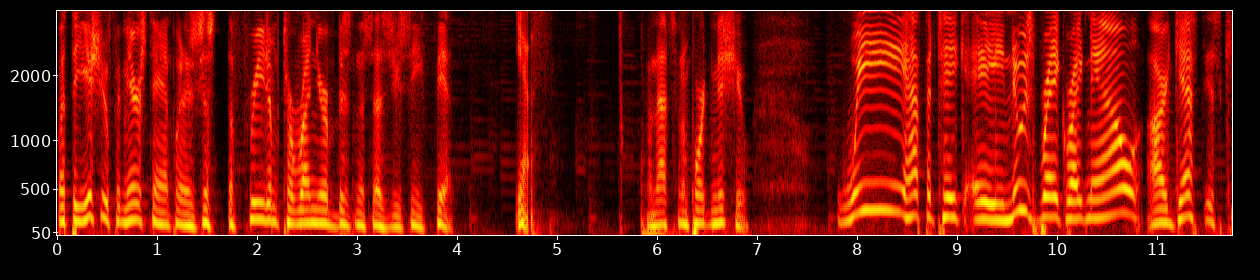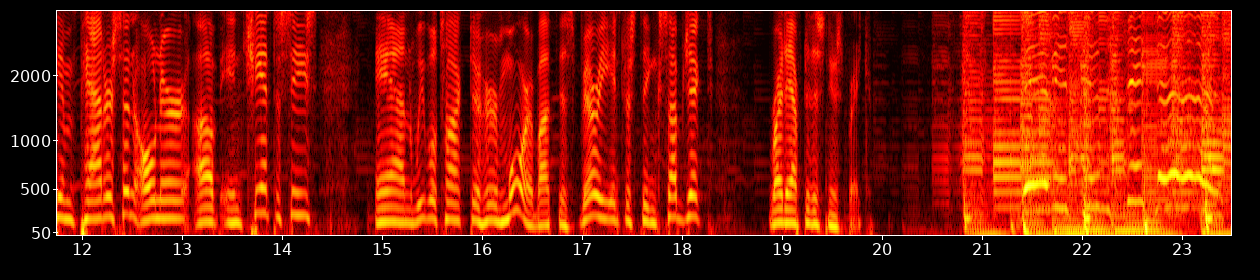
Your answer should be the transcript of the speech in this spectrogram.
But the issue from your standpoint is just the freedom to run your business as you see fit. Yes. and that's an important issue. We have to take a news break right now. Our guest is Kim Patterson, owner of Enchantices, and we will talk to her more about this very interesting subject right after this news break. Very superstitious.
